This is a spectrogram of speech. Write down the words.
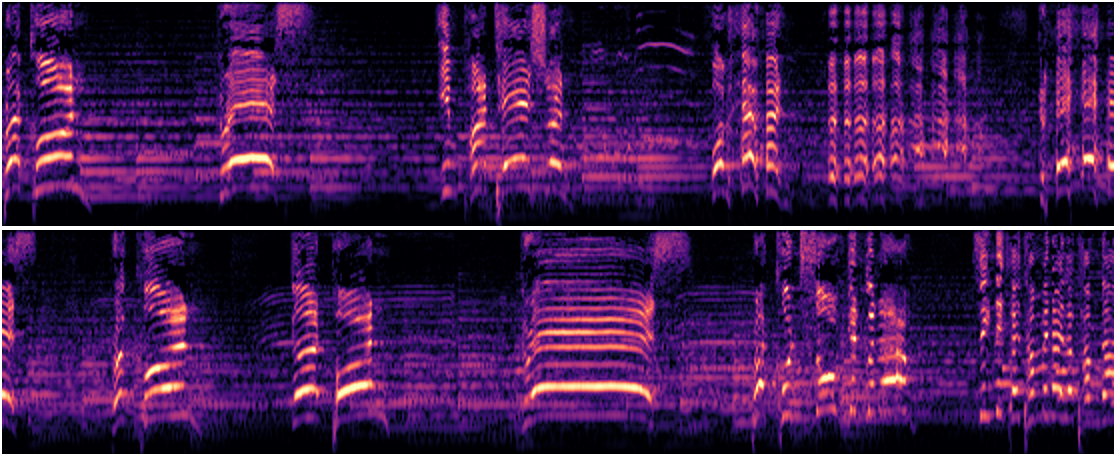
พระคุณ grace impartation from heaven grace พระคุณเกิดผล grace พระคุณสูงขึ้นกว่าเดิมสิ่งที่เคยทำไม่ได้แล้วทำได้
